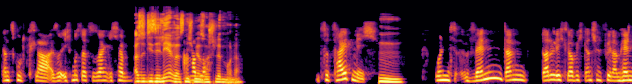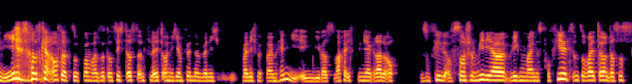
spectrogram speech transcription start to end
ganz gut klar. Also, ich muss dazu sagen, ich habe Also diese Leere ist nicht mehr so schlimm, oder? zurzeit nicht. Hm. Und wenn, dann daddel ich, glaube ich, ganz schön viel am Handy. Das kann auch dazu kommen, also, dass ich das dann vielleicht auch nicht empfinde, wenn ich weil ich mit meinem Handy irgendwie was mache. Ich bin ja gerade auch so viel auf Social Media wegen meines Profils und so weiter und das ist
